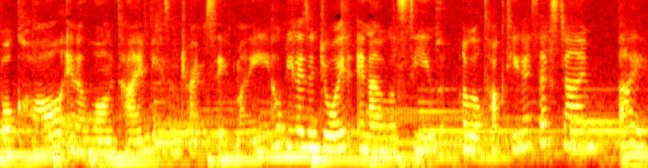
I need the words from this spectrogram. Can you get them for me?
book haul in a long time because I'm trying to save money. I hope you guys enjoyed and I will see you I will talk to you guys next time. Bye!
